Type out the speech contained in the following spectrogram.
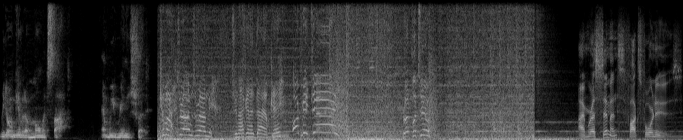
we don't give it a moment's thought. And we really should. Come on, put your arms around me. You're not gonna die, okay? RPG! Red platoon! I'm Russ Simmons, Fox 4 News.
